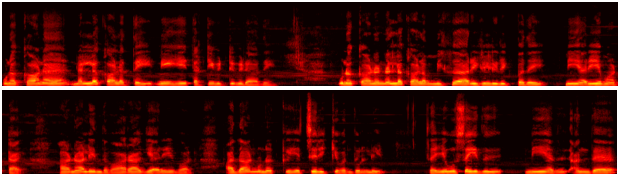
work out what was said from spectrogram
உனக்கான நல்ல காலத்தை நீயே தட்டிவிட்டு விடாதே. உனக்கான நல்ல காலம் மிக அருகில் இருப்பதை நீ அறிய மாட்டாய். ஆனால் இந்த வாராகி அறிவாள். அதான் உனக்கு எச்சரிக்கை வந்துள்ளேன். தயவு செய்து நீ அது அந்த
